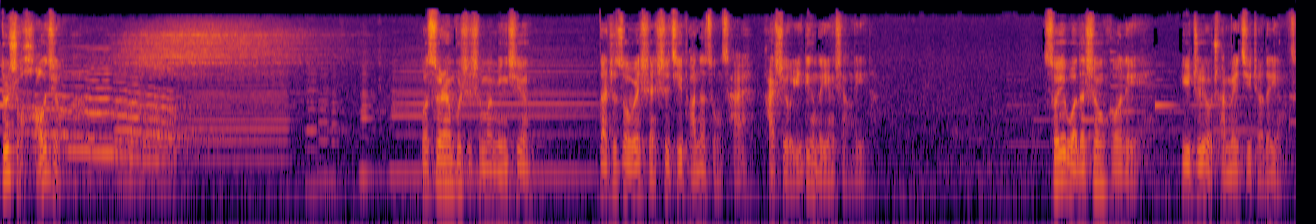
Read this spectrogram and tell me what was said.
蹲守好久了。我虽然不是什么明星，但是作为沈氏集团的总裁，还是有一定的影响力的。所以我的生活里一直有传媒记者的影子，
